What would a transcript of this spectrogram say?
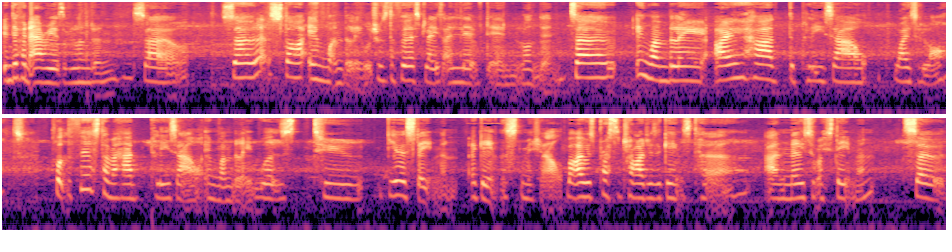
in different areas of London. So, so let's start in Wembley, which was the first place I lived in London. So in Wembley, I had the police out quite a lot. But the first time I had police out in Wembley was to give a statement against Michelle. But I was pressing charges against her and they took my statement. So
